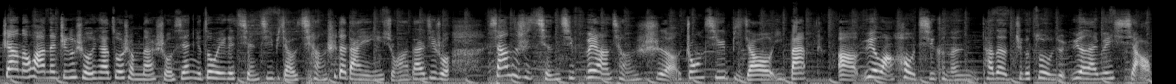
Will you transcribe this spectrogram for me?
这样的话呢，这个时候应该做什么呢？首先，你作为一个前期比较强势的打野英雄啊，大家记住，瞎子是前期非常强势的，中期比较一般啊，越往后期可能它的这个作用就越来越小。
